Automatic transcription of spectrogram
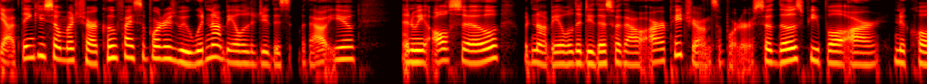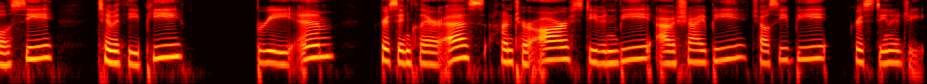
Yeah, thank you so much to our Ko-Fi supporters. We would not be able to do this without you. And we also would not be able to do this without our Patreon supporters. So those people are Nicole C, Timothy P, Bree M, Chris and Claire S, Hunter R, Stephen B, Avishai B, Chelsea B, Christina G.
